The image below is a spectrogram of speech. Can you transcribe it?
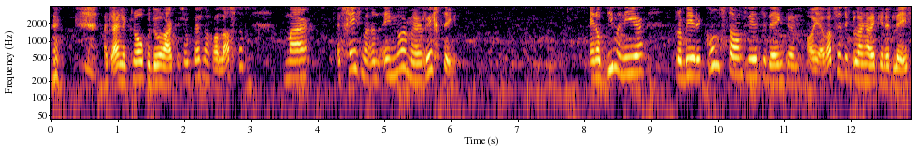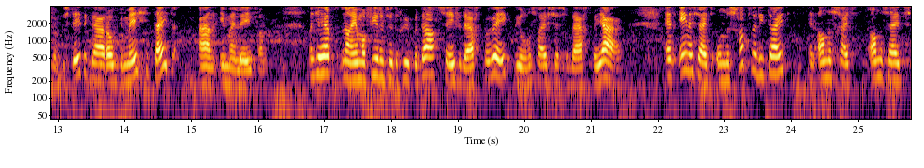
uiteindelijk knopen doorhaken is ook best nog wel lastig. Maar het geeft me een enorme richting. En op die manier probeer ik constant weer te denken: oh ja, wat vind ik belangrijk in het leven? Besteed ik daar ook de meeste tijd aan in mijn leven? Want je hebt nou helemaal 24 uur per dag, 7 dagen per week, 365 dagen per jaar. En enerzijds onderschatten we die tijd en anderzijds,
